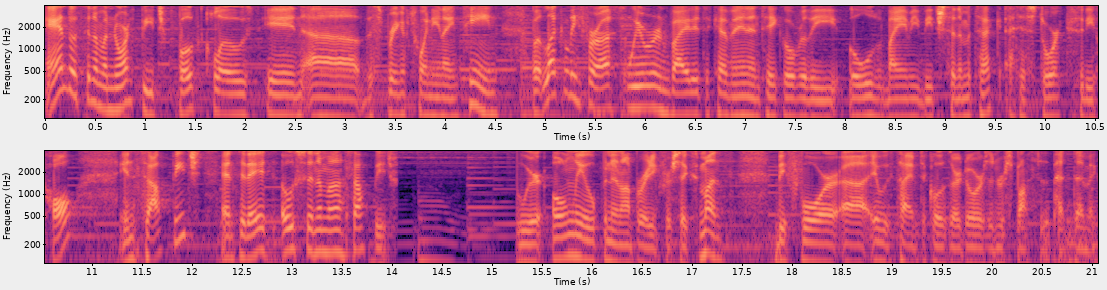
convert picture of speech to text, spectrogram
and O Cinema North Beach both closed in uh, the spring of 2019. But luckily for us, we were invited to come in and take over the old Miami Beach Cinematheque at Historic City Hall in South Beach. And today it's O Cinema South Beach. We were only open and operating for six months before uh, it was time to close our doors in response to the pandemic.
